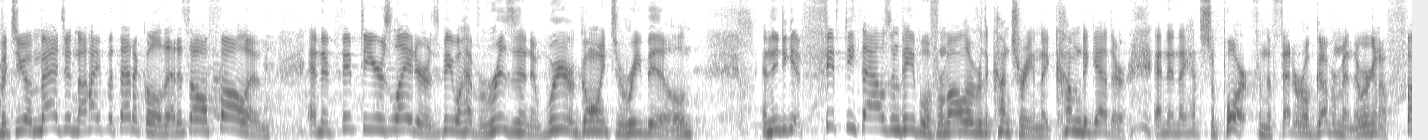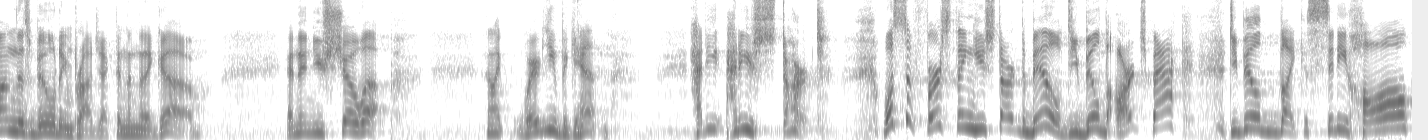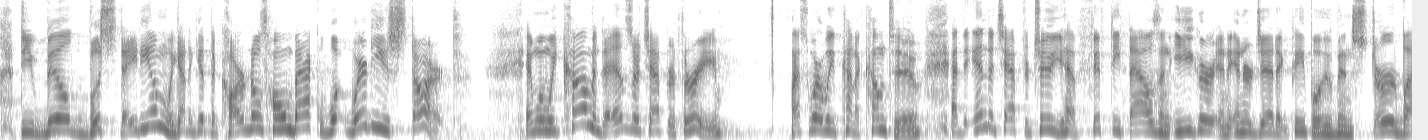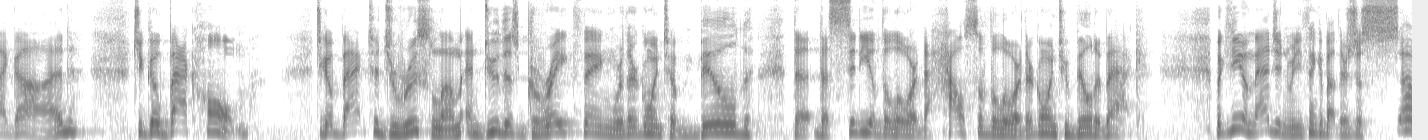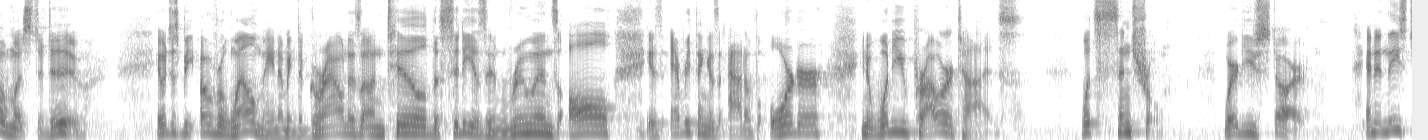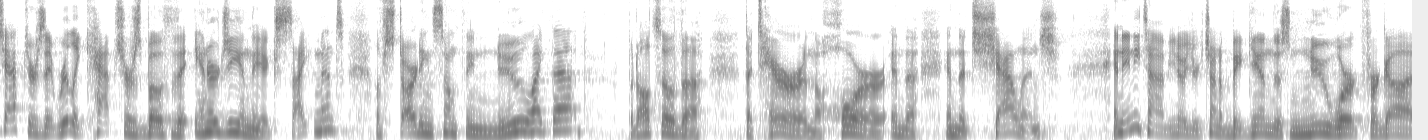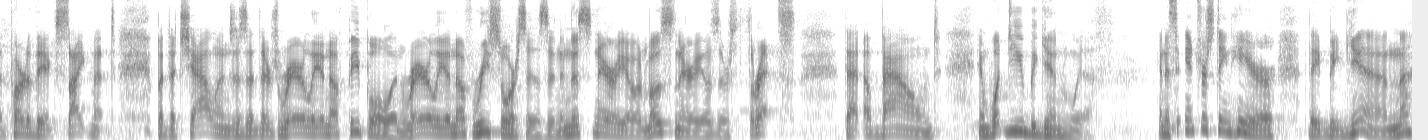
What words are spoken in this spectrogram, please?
But you imagine the hypothetical that it's all fallen. And then 50 years later, as people have risen and we're going to rebuild. And then you get 50,000 people from all over the country and they come together and then they have support from the federal government that we're going to fund this building project. And then they go. And then you show up. And like, where do you begin? How do you, how do you start? What's the first thing you start to build? Do you build the arch back? Do you build like City Hall? Do you build Busch Stadium? We got to get the Cardinals home back. What, where do you start? And when we come into Ezra chapter 3, that's where we've kind of come to. At the end of chapter 2, you have 50,000 eager and energetic people who've been stirred by God to go back home to go back to Jerusalem and do this great thing where they're going to build the, the city of the Lord, the house of the Lord. They're going to build it back. But can you imagine when you think about there's just so much to do? It would just be overwhelming. I mean, the ground is untilled, the city is in ruins, all is everything is out of order. You know, what do you prioritize? What's central? Where do you start? And in these chapters, it really captures both the energy and the excitement of starting something new like that, but also the, the terror and the horror and the, and the challenge. And anytime, you know, you're trying to begin this new work for God, part of the excitement, but the challenge is that there's rarely enough people and rarely enough resources. And in this scenario, in most scenarios, there's threats that abound. And what do you begin with? And it's interesting here, they begin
